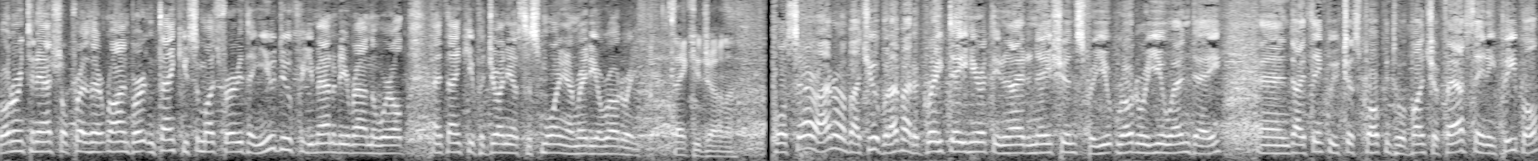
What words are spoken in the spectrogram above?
Rotary International President Ron Burton, thank you so much for everything you do for humanity around the world, and thank you for joining us this morning on Radio Rotary. Thank you, Jonah. Well, Sarah, I don't know about you, but I've had a great day here at the United Nations for U- Rotary UN Day, and I think we've just spoken to a bunch of fascinating people,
